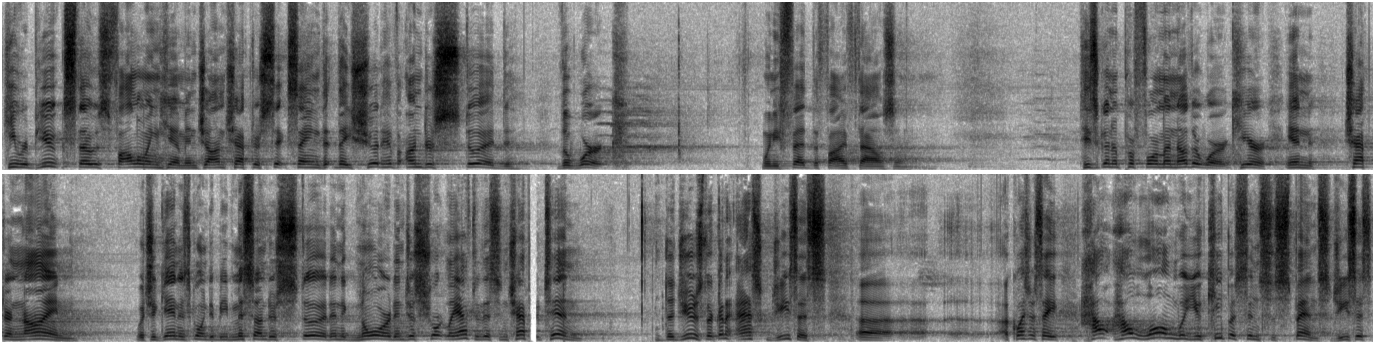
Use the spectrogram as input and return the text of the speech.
He rebukes those following him in John chapter 6, saying that they should have understood the work when he fed the 5,000. He's going to perform another work here in chapter 9, which again is going to be misunderstood and ignored. And just shortly after this, in chapter 10, the Jews, they're going to ask Jesus uh, a question say, how, how long will you keep us in suspense, Jesus?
